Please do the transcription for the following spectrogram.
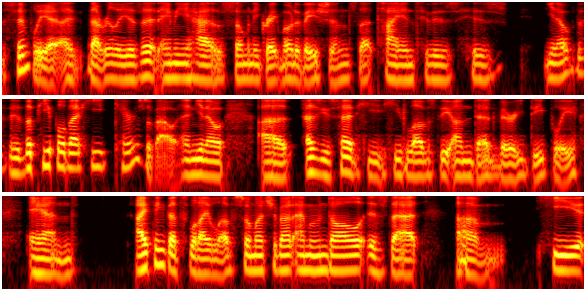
Simply, I, I, that really is it. Amy has so many great motivations that tie into his his you know the the people that he cares about, and you know, uh, as you said, he he loves the undead very deeply, and I think that's what I love so much about Amunedal is that um he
